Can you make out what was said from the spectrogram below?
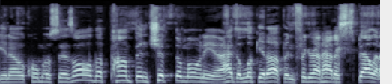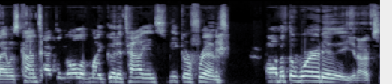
You know, Cuomo says all the pomp and chitimonia. I had to look it up and figure out how to spell it. I was contacting all of my good Italian speaker friends. Uh, but the word is, you know, it's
